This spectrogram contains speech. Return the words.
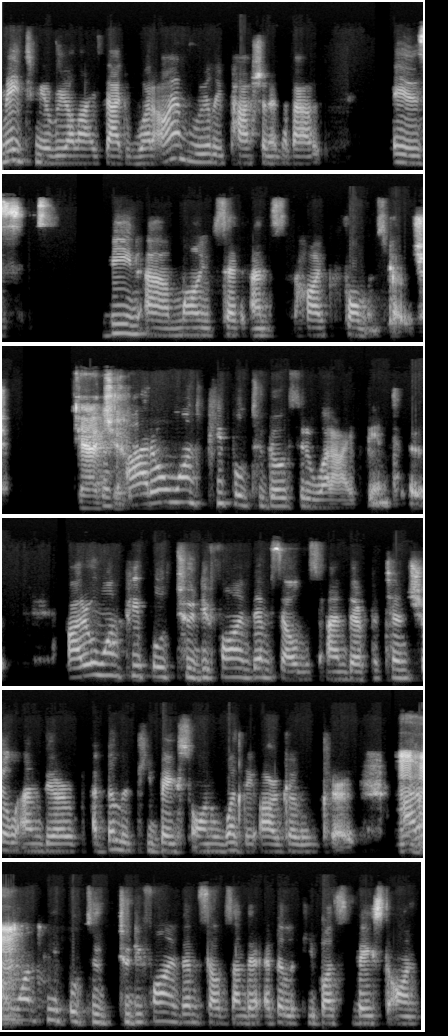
made me realize that what I'm really passionate about is being a mindset and high performance coach. Because Gotcha. I don't want people to go through what I've been through. I don't want people to define themselves and their potential and their ability based on what they are going through. I don't Mhm. want people to, to define themselves and their ability, but based on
